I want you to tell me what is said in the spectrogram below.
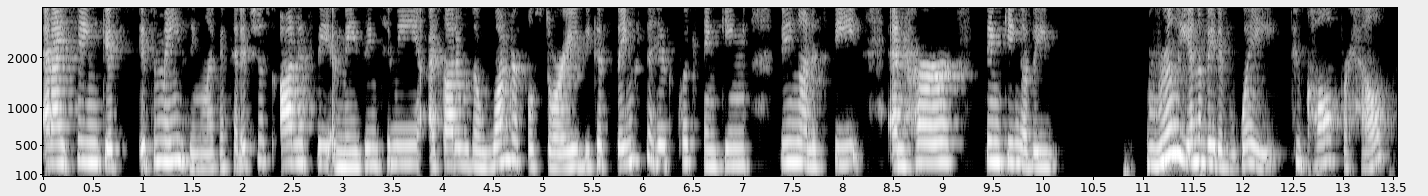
And I think it's, it's amazing. Like I said, it's just honestly amazing to me. I thought it was a wonderful story because thanks to his quick thinking, being on his feet, and her thinking of a really innovative way to call for help,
